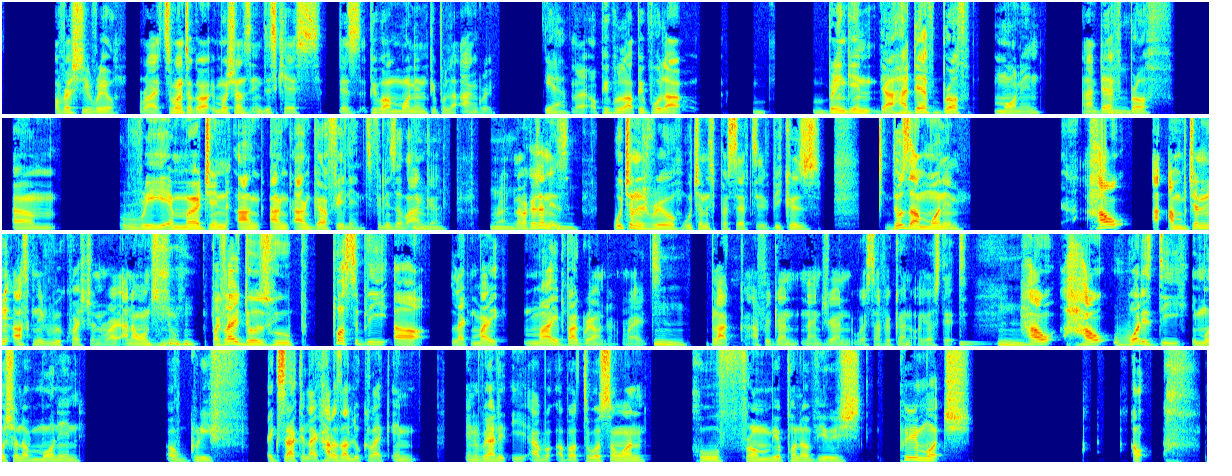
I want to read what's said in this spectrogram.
obviously real, right? So when we talk about emotions in this case, there's people are mourning, people are angry, Yeah. right? Or people are people are bringing their death broth mourning and a death Mm. broth um re-emerging ang- ang- anger feelings, feelings of anger. Mm. Right. Mm. Now my question is, Mm. which one is real which one is perceptive because those are mourning how i'm genuinely asking a real question right and i want to know particularly those who possibly are like my my background right Mm. black african nigerian west african or your state Mm. how how what is the emotion of mourning of grief exactly like how does that look like in in reality about, about towards someone who from your point of view is pretty much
